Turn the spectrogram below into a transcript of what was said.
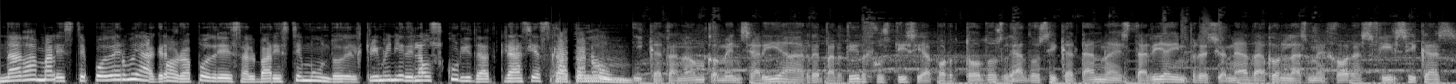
Nada mal este poder me agrada. Ahora podré salvar este mundo del crimen y de la oscuridad gracias Katanom. Y Katanom comenzaría a repartir justicia por todos lados y Katana estaría impresionada con las mejoras físicas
